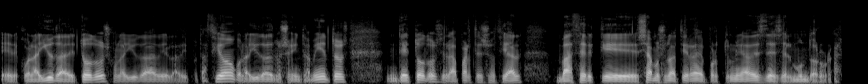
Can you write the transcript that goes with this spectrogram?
eh, con la ayuda ayuda de todos, con la ayuda de la Diputación, con la ayuda de los ayuntamientos, de todos, de la parte social, va a hacer que seamos una tierra de oportunidades desde el mundo rural.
